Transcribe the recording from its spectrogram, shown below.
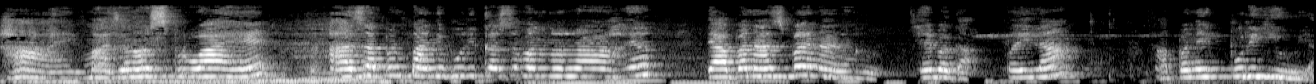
हाय माझं नाव स्प्रू आहे. आज आपण पाणीपुरी कसं बनवणार आहोत ते आपण आज बनवणार आहोत. हे बघा पहिला आपण एक पुरी घेऊया.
